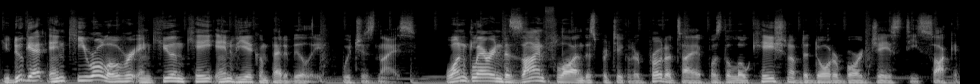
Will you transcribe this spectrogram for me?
You do get N-key rollover and QMK and VIA compatibility, which is nice. One glaring design flaw in this particular prototype was the location of the daughter board JST socket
